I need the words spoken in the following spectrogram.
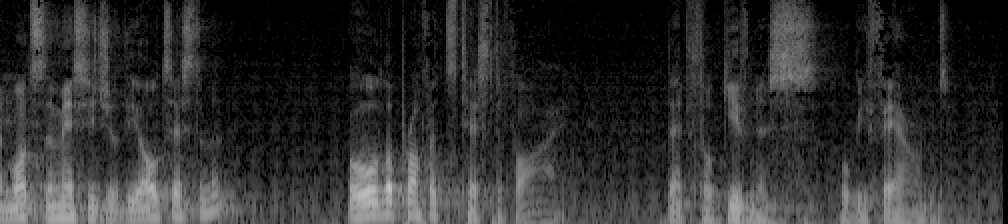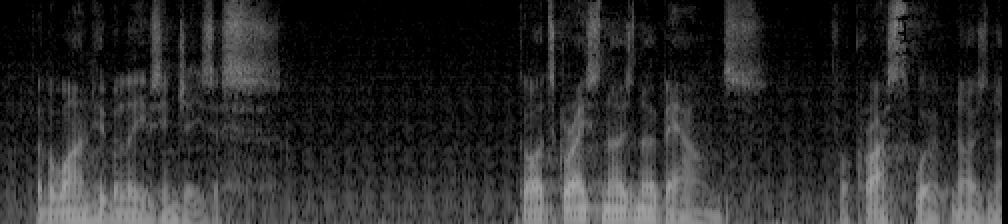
And what's the message of the Old Testament? All the prophets testify that forgiveness will be found for the one who believes in Jesus. God's grace knows no bounds, for Christ's work knows no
